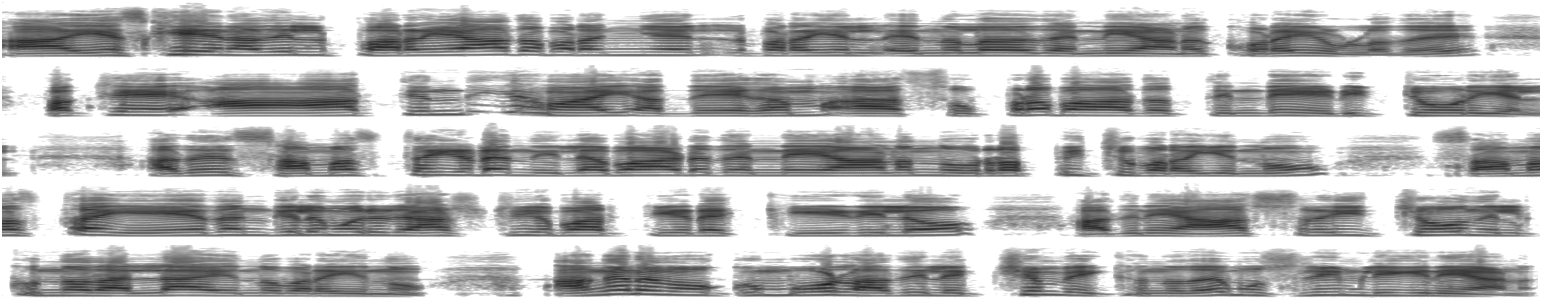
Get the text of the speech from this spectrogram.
S K അതിൽ പറയാതെ പറഞ്ഞൽ പറയൽ എന്നുള്ളത് തന്നെയാണ് കുറേയുള്ളത്. പക്ഷേ ആത്യന്തികമായി അദ്ദേഹം സുപ്രഭാതത്തിന്റെ എഡിറ്റോറിയൽ അത് സമസ്തയുടെ നിലപാട് തന്നെയാണെന്ന് ഉറപ്പിച്ചു പറയുന്നു. സമസ്ത ഏതെങ്കിലും ഒരു രാഷ്ട്രീയ പാർട്ടിയുടെ കീഴിലോ അതിനെ ആശ്രയിച്ചോ നിൽക്കുന്നതല്ല എന്ന് പറയുന്നു. അങ്ങനെ നോക്കുമ്പോൾ അത് ലക്ഷ്യം വെക്കുന്നത് മുസ്ലിം ലീഗിനെയാണ്.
